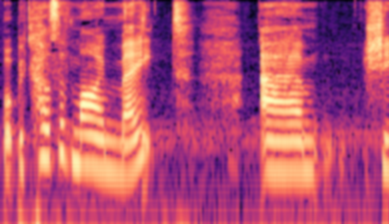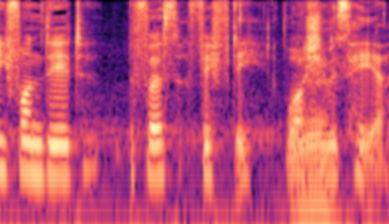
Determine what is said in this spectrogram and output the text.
but because of my mate, um, she funded the first 50 while yeah. she was here.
